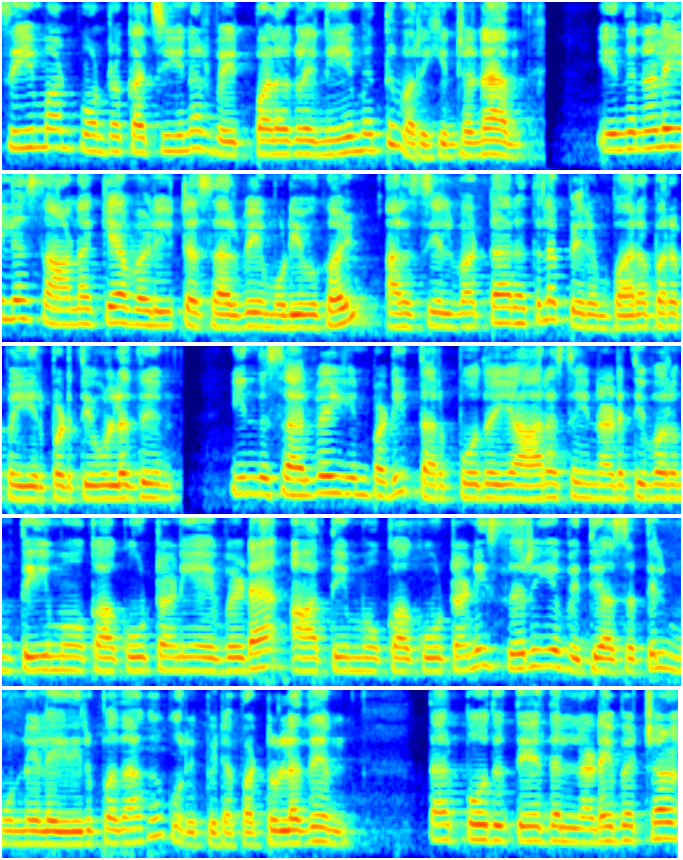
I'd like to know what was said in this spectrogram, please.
சீமான் போன்ற கட்சியினர் வேட்பாளர்களை நியமித்து வருகின்றனர். இந்த நிலையில் சாணக்கியா வெளியிட்ட சர்வே முடிவுகள் அரசியல் வட்டாரத்தில் பெரும் பரபரப்பை ஏற்படுத்தியுள்ளது. இந்த சர்வேயின்படி தற்போதைய அரசை நடத்தி வரும் திமுக கூட்டணியை விட அதிமுக கூட்டணி சிறிய வித்தியாசத்தில் முன்னிலையில் இருப்பதாக குறிப்பிடப்பட்டுள்ளது. தற்போது தேர்தல் நடைபெற்றால்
